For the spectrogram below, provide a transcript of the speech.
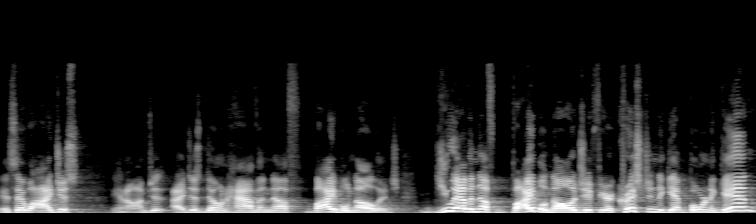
and say, well, I just, you know, I'm just, I just don't have enough Bible knowledge. You have enough Bible knowledge if you're a Christian to get born again.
